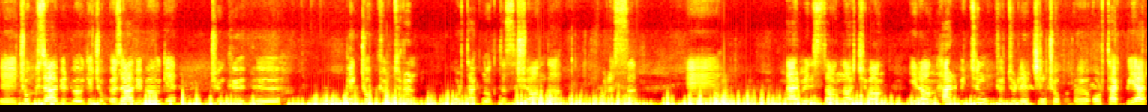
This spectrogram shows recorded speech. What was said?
E, çok güzel bir bölge, çok özel bir bölge. Çünkü e, pek çok kültürün ortak noktası şu anda burası. Ermenistan, Nahçıvan, İran, her bütün kültürler için çok ortak bir yer.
